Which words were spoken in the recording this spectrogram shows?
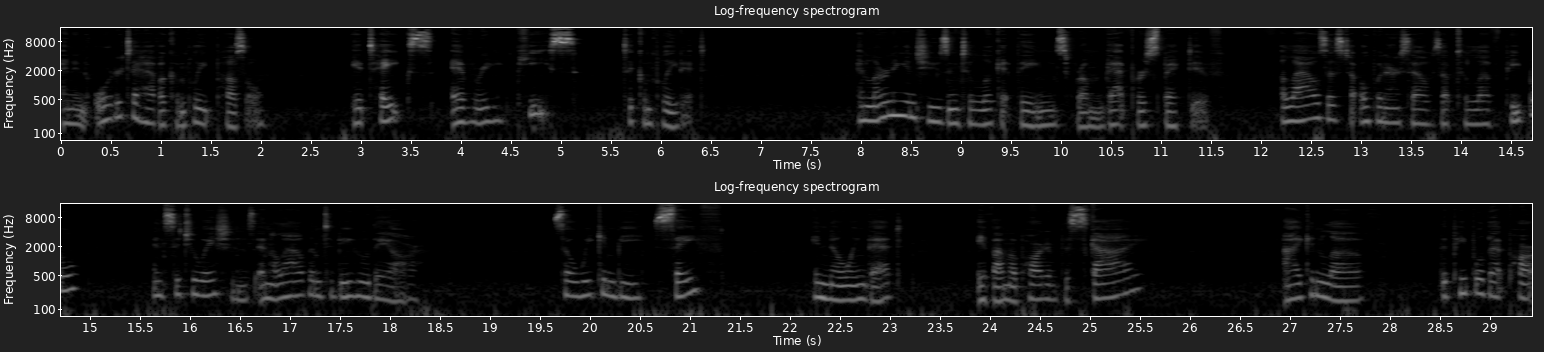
And in order to have a complete puzzle, it takes every piece to complete it. And learning and choosing to look at things from that perspective allows us to open ourselves up to love people and situations and allow them to be who they are. So we can be safe in knowing that if I'm a part of the sky, I can love the people that are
